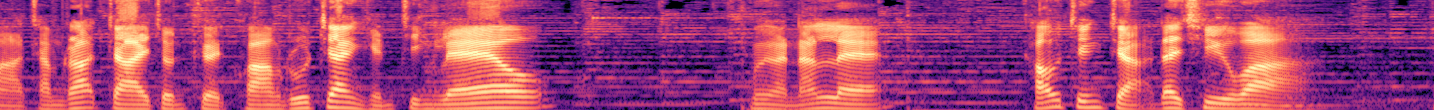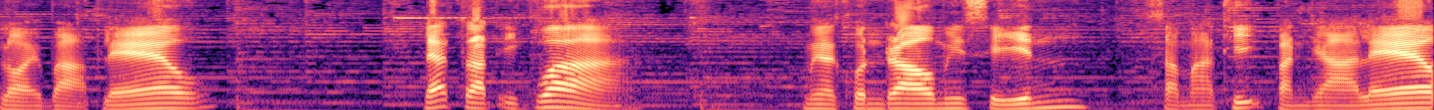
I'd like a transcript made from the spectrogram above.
มาชำระใจจนเกิดความรู้แจ้งเห็นจริงแล้ว เมื่อนั้นแหละ เขาจึงจะได้ชื่อว่าลอยบาปแล้ว และตรัสอีกว่า เมื่อคนเรามีศีล สมาธิปัญญาแล้ว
